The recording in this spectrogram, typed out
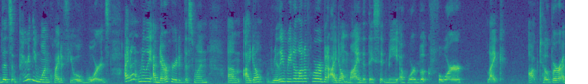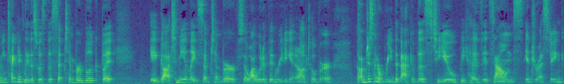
that's apparently won quite a few awards. I don't really, I've never heard of this one. Um, I don't really read a lot of horror, but I don't mind that they sent me a horror book for like October. I mean, technically this was the September book, but it got to me in late September, so I would have been reading it in October. I'm just going to read the back of this to you because it sounds interesting.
